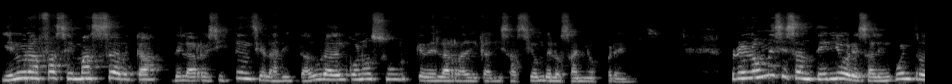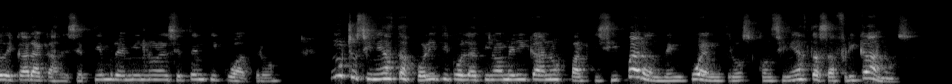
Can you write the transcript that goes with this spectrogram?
y en una fase más cerca de la resistencia a las dictaduras del Cono Sur que de la radicalización de los años previos. Pero en los meses anteriores al encuentro de Caracas de septiembre de 1974, muchos cineastas políticos latinoamericanos participaron de encuentros con cineastas africanos,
